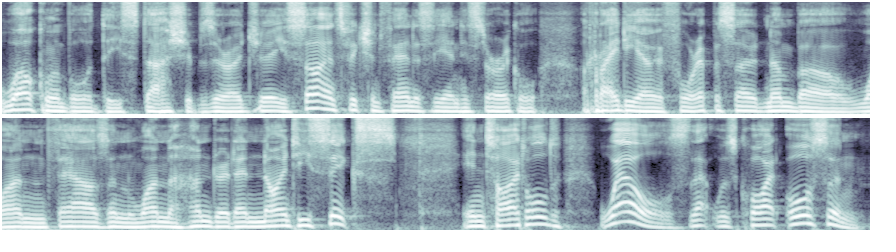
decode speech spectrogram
Welcome aboard the Starship Zero G, science fiction, fantasy, and historical radio for episode number 1196, entitled Welles, That Was Quite Awesome.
